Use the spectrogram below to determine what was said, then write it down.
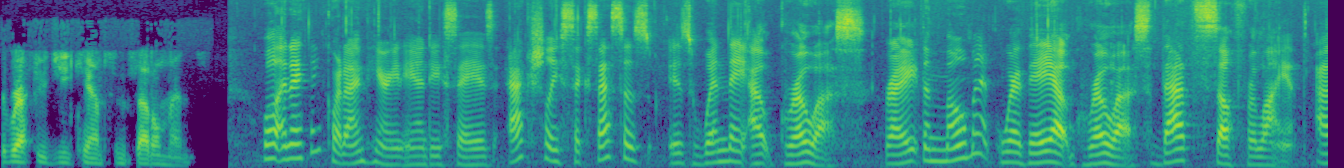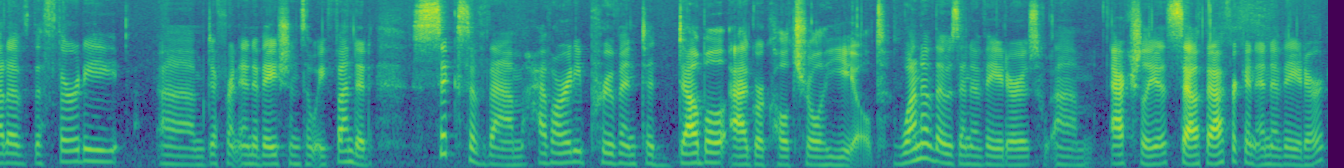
the refugee camps and settlements. Well, and I think what I'm hearing Andy say is actually success is, is when they outgrow us, right? The moment where they outgrow us, that's self reliant. Out of the 30 um, different innovations that we funded, six of them have already proven to double agricultural yield. One of those innovators, um, actually a South African innovator,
